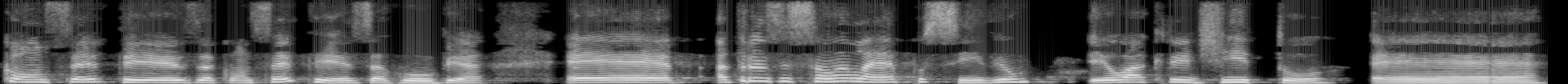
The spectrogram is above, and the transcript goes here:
Com certeza, com certeza, Rúbia. É, a transição ela é possível. Eu acredito, é,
